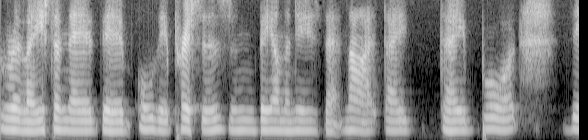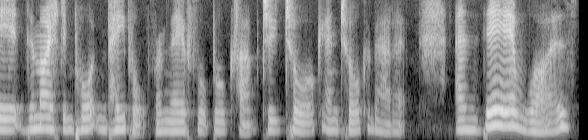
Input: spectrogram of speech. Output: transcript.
release and their their all their presses and be on the news that night, they they brought their the most important people from their football club to talk and talk about it. And there was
